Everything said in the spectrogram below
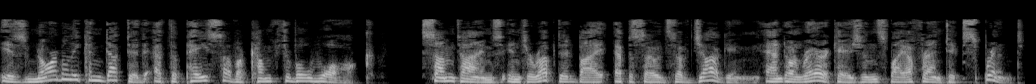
is normally conducted at the pace of a comfortable walk, sometimes interrupted by episodes of jogging and on rare occasions by a frantic sprint.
